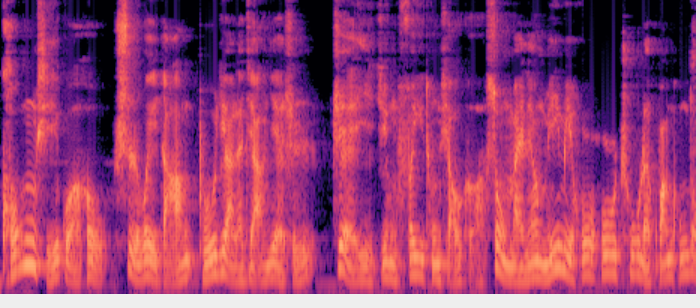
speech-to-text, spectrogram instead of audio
空袭过后，侍卫长不见了蒋介石，这一惊非同小可。宋美龄迷迷糊糊出了防空洞，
